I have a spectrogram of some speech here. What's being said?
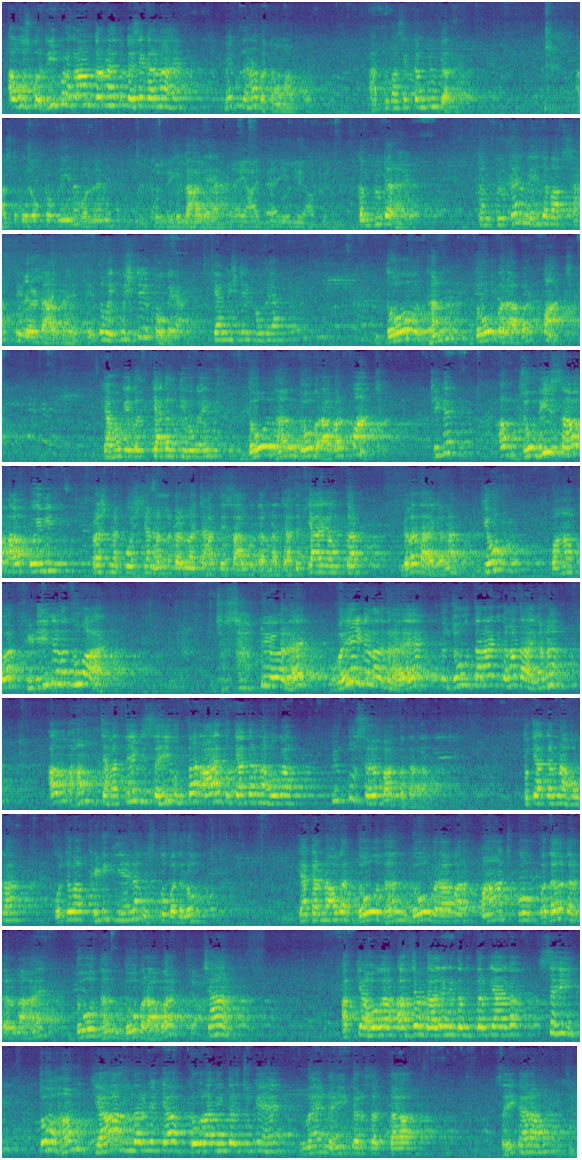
अब उसको रिप्रोग्राम करना है तो कैसे करना है? मैं एक उदाहरण बताऊँ आपको। आपके पास एक कंप्यूटर है। आज तो कोई रोक टोक नहीं है ना बोलने में? मुझे कहा गया है। कंप्यूटर है। कंप्यूटर में जब आप सॉफ्टवेयर डाल रहे थे तो एक मिस्टेक हो गया। क्या मिस्टेक हो गया? दो धन दो बराबर पाँच। क्या हो गया गल, क्या गलती हो गई? दो धन दो बराबर पाँच। ठीक है? अब जो भी साहब आप कोई भी प्रश्न क्वेश्चन हल करना चाहते सॉल्व करना चाहते क्या आएगा उत्तर? गलत आएगा ना? क्यों? वहाँ पर फिर ही गलत हुआ है। जो सॉफ्टवेयर है वही गलत है। तो जो उत्तर आएगा गलत आएगा ना अब हम चाहते हैं कि सही उत्तर आए तो क्या करना होगा? बिल्कुल सरल बात बता रहा हूँ। तो क्या करना होगा? वो जो आप फिट किए ना उसको बदलो। क्या करना होगा? दो धन दो बराबर पाँच को बदल कर करना है। दो धन दो बराबर चार। अब क्या होगा? अब जब डालेंगे तब उत्तर क्या आएगा? सही। तो हम क्या अंदर में क्या प्रोग्रामिंग कर चुके हैं? मैं नहीं कर सकता। सही कह रहा हूँ?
